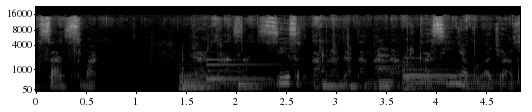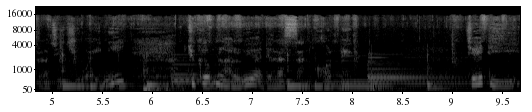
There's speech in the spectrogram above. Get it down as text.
SunSmart. Dan transaksi serta penandatangan aplikasinya pengajuan asuransi jiwa ini juga melalui adalah Sun Connect. Jadi,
